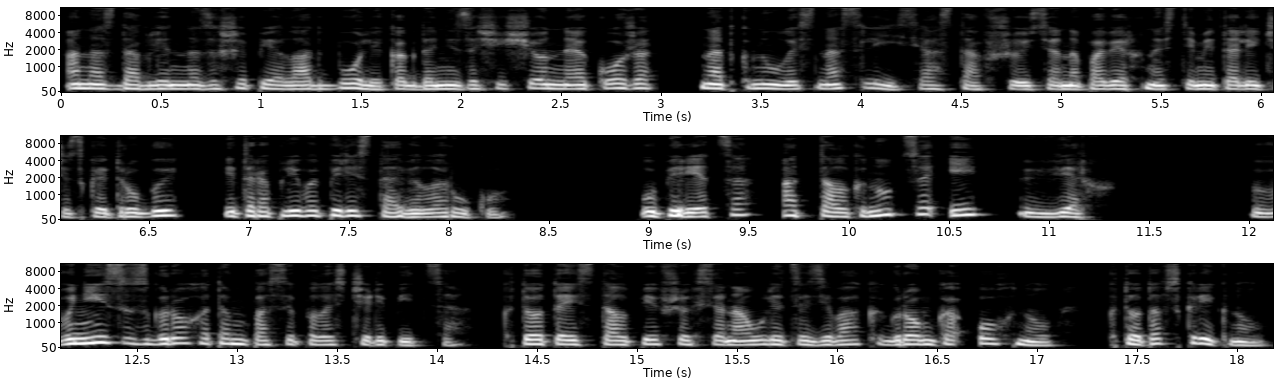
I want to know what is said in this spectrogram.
она сдавленно зашипела от боли, когда незащищенная кожа наткнулась на слизь, оставшуюся на поверхности металлической трубы, и торопливо переставила руку. Упереться, оттолкнуться и вверх. Вниз с грохотом посыпалась черепица. Кто-то из столпившихся на улице зевак громко охнул, кто-то вскрикнул.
